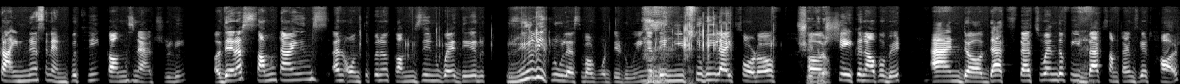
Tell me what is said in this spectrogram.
kindness and empathy comes naturally. Uh, there are sometimes an entrepreneur comes in where they're really clueless about what they're doing, and they need to be like sort of Shaken uh, up. shaken up a bit and uh, that's that's when the feedback sometimes gets harsh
